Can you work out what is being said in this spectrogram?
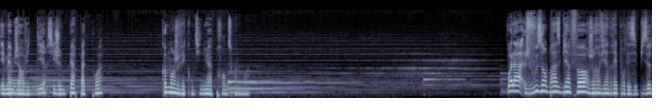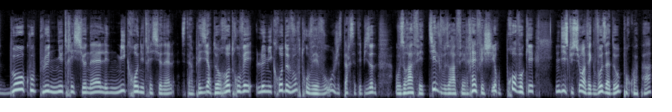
Et même j'ai envie de dire, si je ne perds pas de poids, comment je vais continuer à prendre soin de moi. Voilà, je vous embrasse bien fort. Je reviendrai pour des épisodes beaucoup plus nutritionnels et micro-nutritionnels. C'était un plaisir de retrouver le micro, de vous retrouver vous. J'espère que cet épisode vous aura fait tilt, vous aura fait réfléchir ou provoquer une discussion avec vos ados, pourquoi pas?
